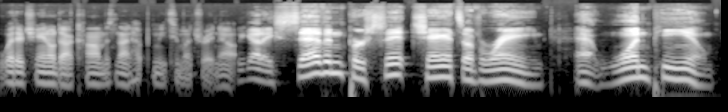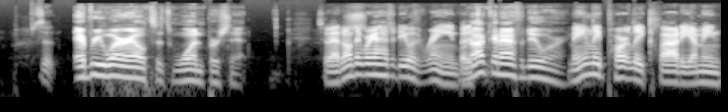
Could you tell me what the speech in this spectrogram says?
Weatherchannel.com is not helping me too much right now. We got a seven percent chance of rain at one p.m. So, Everywhere else, it's one percent. so I don't think we're gonna have to deal with rain, but We're it's not gonna have to do rain. mainly partly cloudy. I mean,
